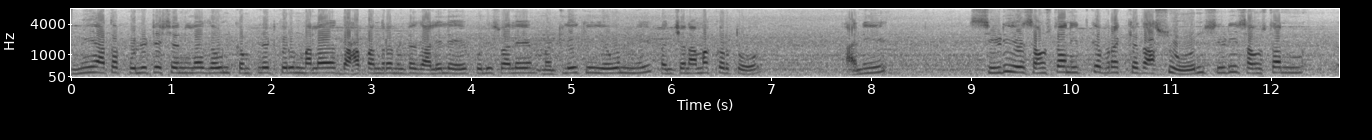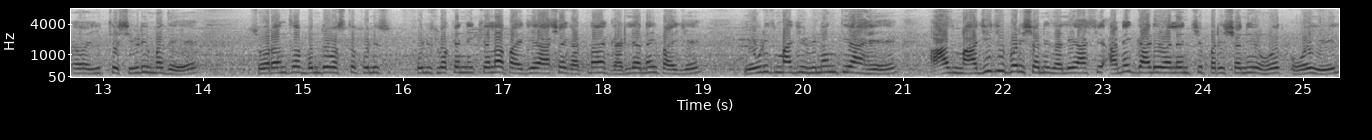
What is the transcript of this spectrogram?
मी आता पोलीस स्टेशनला जाऊन कंप्लेंट करून मला दहा पंधरा मिनटं झालेले आहे. पोलीसवाले म्हटले की येऊन मी पंचनामा करतो. आणि शिर्डी हे संस्थान इतकं प्रख्यात असून शिर्डी संस्थान अ, इथे शिर्डीमध्ये चोरांचा बंदोबस्त पोलीस पोलीस लोकांनी केला पाहिजे. अशा घटना घडल्या नाही पाहिजे. एवढीच माझी विनंती आहे. आज माझी जी परेशानी झाली अशी अनेक गाडीवाल्यांची परेशानी होत होईल.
